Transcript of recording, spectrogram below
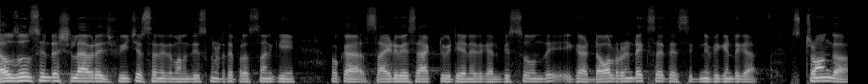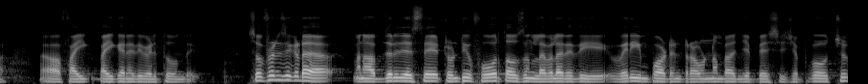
డౌజన్స్ ఇండస్ట్రియల్ యావరేజ్ ఫీచర్స్ అనేది మనం తీసుకున్నట్టయితే ప్రస్తుతానికి ఒక సైడ్ వేస్ యాక్టివిటీ అనేది కనిపిస్తూ ఉంది. ఇక డాలర్ ఇండెక్స్ అయితే సిగ్నిఫికెంట్గా స్ట్రాంగ్గా ఫై పైకి అనేది వెళుతూ ఉంది. సో ఫ్రెండ్స్ ఇక్కడ మనం అబ్జర్వ్ చేస్తే ట్వంటీ ఫోర్ థౌజండ్ లెవెల్ అనేది వెరీ ఇంపార్టెంట్ రౌండ్ నెంబర్ అని చెప్పేసి చెప్పుకోవచ్చు.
